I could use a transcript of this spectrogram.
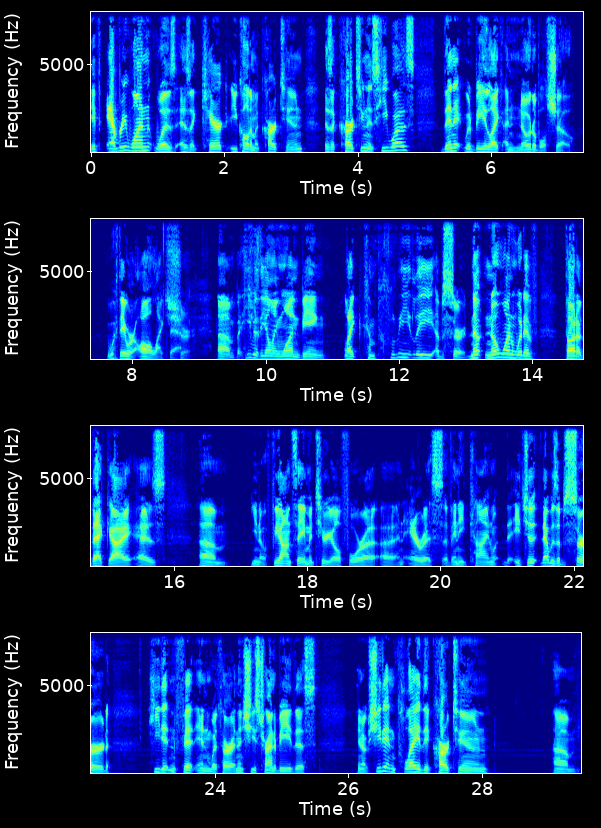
if everyone was as a character you called him a cartoon as a cartoon as he was then it would be like a notable show they were all like that Sure. um, but he was the only one being like completely absurd no no one would have thought of that guy as um, you know, fiance material for a, a, an heiress of any kind. It just, that was absurd. He didn't fit in with her, and then she's trying to be this. You know, she didn't play the cartoon um,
